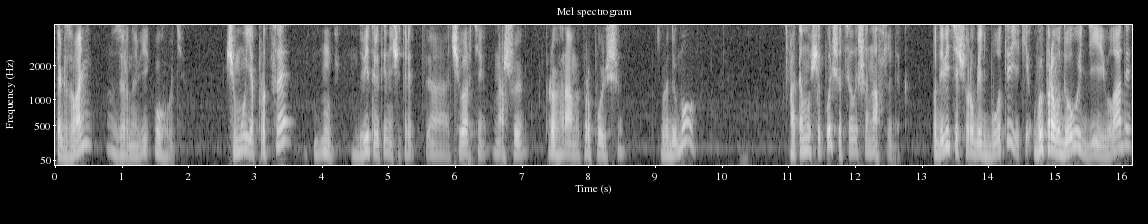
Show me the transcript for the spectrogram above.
так званій зерновій угоді. Чому я про це ну, дві третини чи три е, чверті нашої програми про Польщу веду мову? А тому, що Польща це лише наслідок. Подивіться, що роблять боти, які виправдовують дії влади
